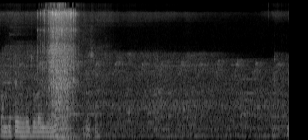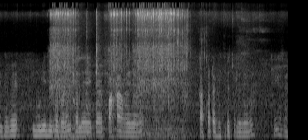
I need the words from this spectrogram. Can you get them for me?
কান্দিটা এভাবে জোড়াই দেবো, ঠিক আছে? এভাবে মুড়িয়ে দিতে পারেন, তাহলে এটা পাকা হয়ে যাবে। কাঁচাটা ভিতরে চলে যাবে, ঠিক আছে?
